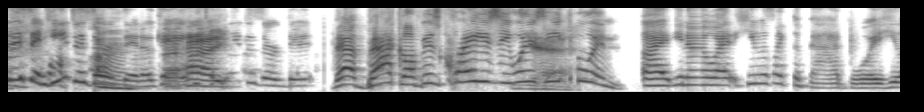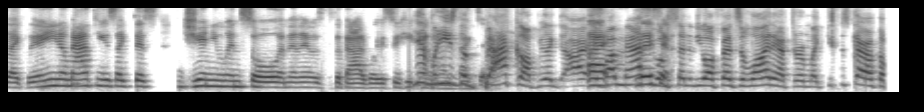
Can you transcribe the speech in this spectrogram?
Listen, he deserved it. Okay, I- he totally deserved it. that backup is crazy. What is Yeah. he doing? I, you know what? He was like the bad boy. He like, you know, Matthew's like this genuine soul, and then it was the bad boy. So he Yeah, but he's the liked it. backup. Like, I, if Uh, I'm Matthew, I'm sending the offensive line after him. Like, get this guy off the f***ing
